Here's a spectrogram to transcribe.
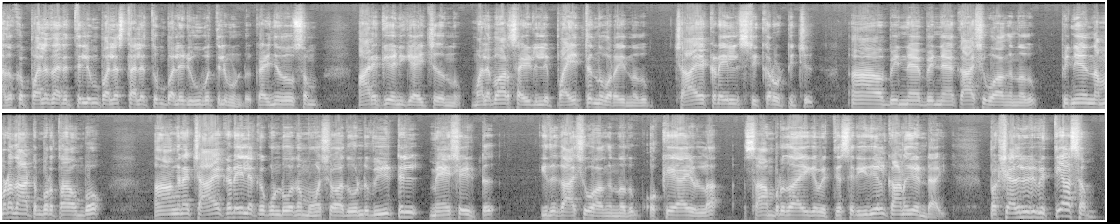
അതൊക്കെ പലതരത്തിലും പല സ്ഥലത്തും പല രൂപത്തിലുമുണ്ട്. കഴിഞ്ഞ ദിവസം ആരൊക്കെയോ എനിക്ക് അയച്ചു തന്നു. മലബാർ സൈഡിൽ പയറ്റെന്ന് പറയുന്നതും ചായക്കടയിൽ സ്റ്റിക്കർ ഒട്ടിച്ച് പിന്നെ പിന്നെ കാശ് വാങ്ങുന്നതും. പിന്നെ നമ്മുടെ നാട്ടിൻപുറത്താകുമ്പോൾ അങ്ങനെ ചായക്കടയിലൊക്കെ കൊണ്ടുപോകുന്ന മോശം. അതുകൊണ്ട് വീട്ടിൽ മേശയിട്ട് ഇത് കാശ് വാങ്ങുന്നതും ഒക്കെയായുള്ള സാമ്പ്രദായിക വ്യത്യസ്ത രീതികൾ കാണുകയുണ്ടായി. പക്ഷെ അതിലൊരു വ്യത്യാസം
